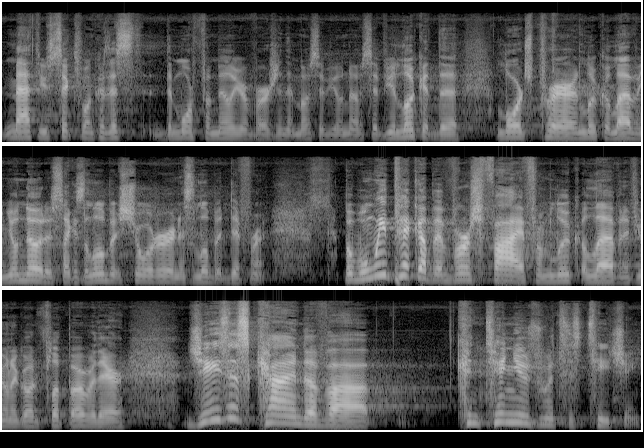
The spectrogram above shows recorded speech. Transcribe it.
Matthew 6 one because it's the more familiar version that most of you will know. So if you look at the Lord's Prayer in Luke 11, you'll notice like it's a little bit shorter and it's a little bit different. But when we pick up at verse 5 from Luke 11, if you want to go and flip over there, Jesus kind of uh, continues with his teaching.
